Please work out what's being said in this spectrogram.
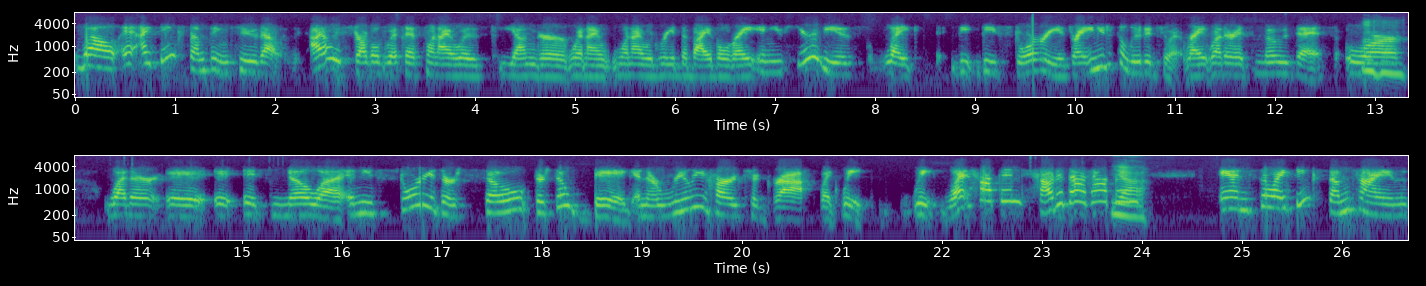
Well, I I think something too that I always struggled with this when I was younger, when I when I would read the Bible, right? And you hear these like the, these stories, right? And you just alluded to it, right? Whether it's Moses or whether it, it, it's Noah, and these stories are so they're so big and they're really hard to grasp. Like, wait, wait, what happened? How did that happen? Yeah. And so I think sometimes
